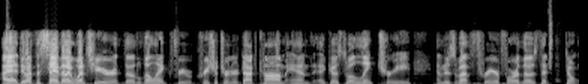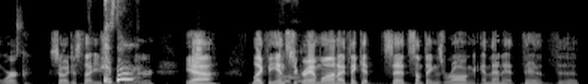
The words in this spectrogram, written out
I do have to say that I went to your the, the link for your KreeshaTurner.com and it goes to a link tree and there's about three or four of those that don't work. So I just thought you Is should be there? aware. Yeah. Like the Oh. Instagram one, I think it said something's wrong and then it the the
